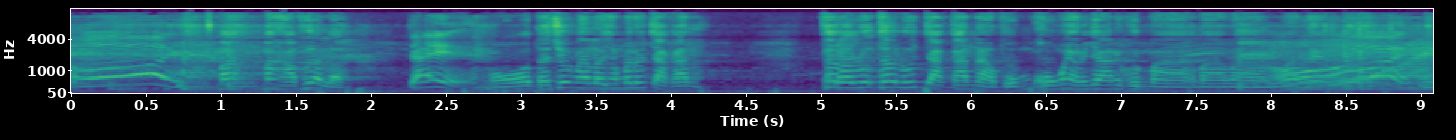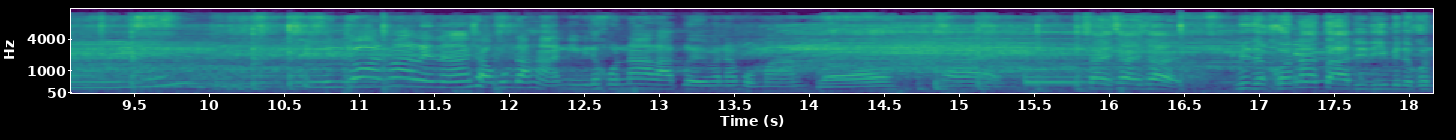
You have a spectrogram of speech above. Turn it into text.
โอ้ยมามาหาเพื่อนเหรอ ใจ อ๋อ แต่ช่วงนั้นเรายังไม่รู้จักกัน ถ้าเรารู้ถ้ารู้จักกันอะ ผมคงไม่อนุญาตให้คุณมา มา มาโอ้มาเต้นย นะชาวมุกดาหารนี่มีแต่คนน่ารักเลยวันนั้นผมมาแล้วใช่ใช่ใช่ใช่มีแต่คนหน้าตาดีๆ มีแต่คน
